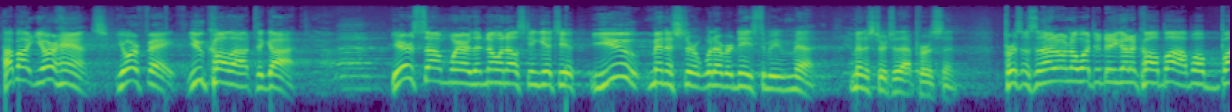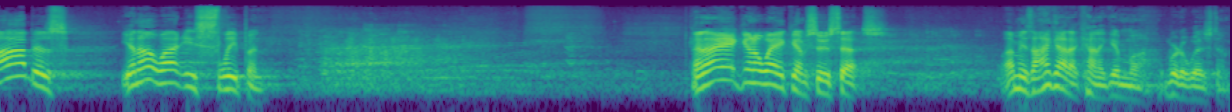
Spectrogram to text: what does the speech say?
How about your hands, your faith? You call out to God. Amen. You're somewhere that no one else can get to. You minister whatever needs to be met. Minister to that person. The person says, I don't know what to do. You got to call Bob. Well, Bob is, you know what? He's sleeping. And I ain't going to wake him, Sue says. That means I got to kind of give him a word of wisdom.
